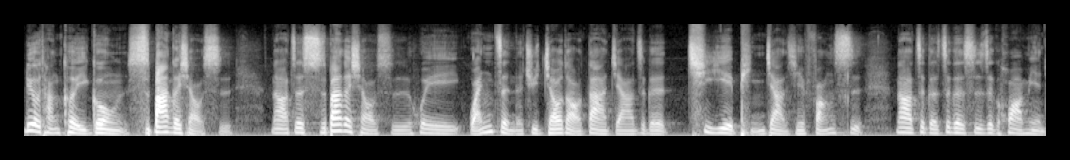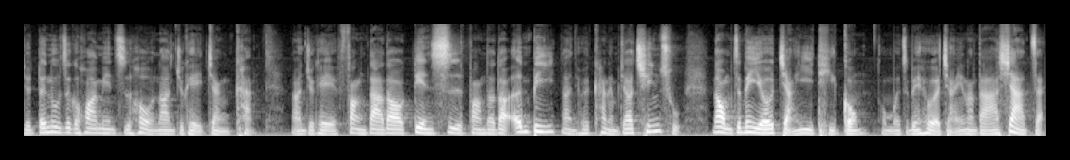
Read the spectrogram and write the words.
六堂课一共十八个小时。那这十八个小时会完整的去教导大家这个企业评价的一些方式。那这个这个是这个画面，就登录这个画面之后，那你就可以这样看，然后你就可以放大到电视，放大到 NB，那你会看得比较清楚。那我们这边也有讲义提供，我们这边会有讲义让大家下载。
